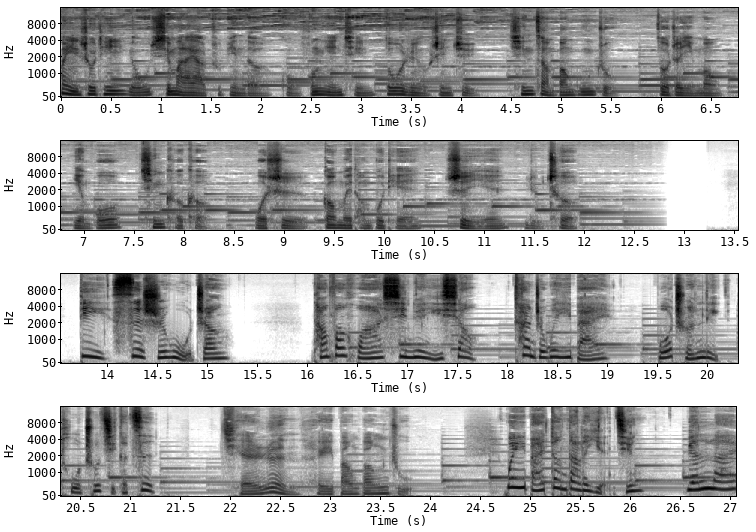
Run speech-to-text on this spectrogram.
欢迎收听由喜马拉雅出品的古风言情多人有声剧《青藏帮公主》，作者尹梦，演播青可可。我是高梅糖不甜，饰演吕彻。第四十五章，唐芳华戏谑一笑，看着魏一白，薄唇里吐出几个字：“前任黑帮帮主。”魏一白瞪大了眼睛，原来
